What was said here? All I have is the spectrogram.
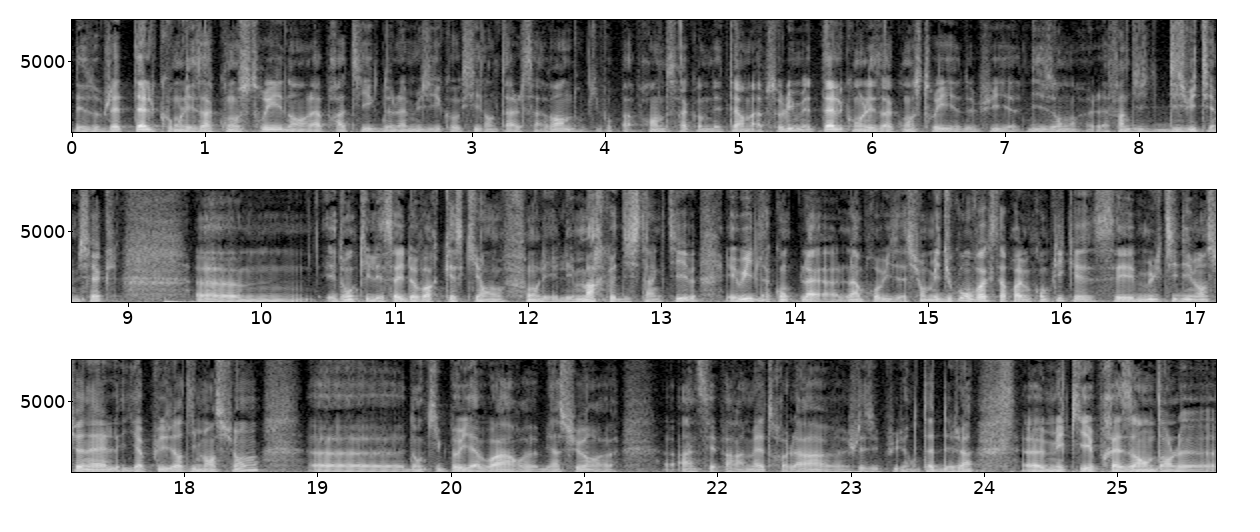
des objets tels qu'on les a construits dans la pratique de la musique occidentale savante, donc il ne faut pas prendre ça comme des termes absolus, mais tels qu'on les a construits depuis, disons, la fin du XVIIIe siècle. et donc il essaye de voir qu'est-ce qui en font les, marques distinctives. Et oui, l'improvisation, mais du coup on voit que c'est un problème compliqué, c'est multidimensionnel, il y a plusieurs dimensions euh, donc il peut y avoir, euh, bien sûr, euh, un de ces paramètres là, je les ai plus en tête déjà, mais qui est présent dans le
